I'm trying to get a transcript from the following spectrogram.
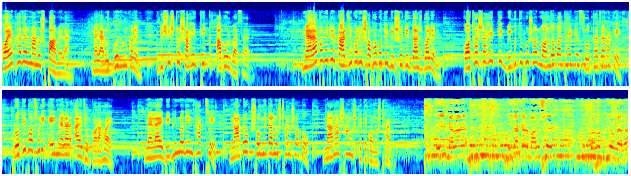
কয়েক হাজার মানুষ পা মেলান। মেলার উদ্বোধন করেন বিশিষ্ট সাহিত্যিক আবুল বাসার। মেলা কমিটির কার্যকরী সভাপতি বিশ্বজিৎ দাস বলেন, কথা সাহিত্যিক বিভূতিভূষণ বন্দ্যোপাধ্যায়কে শ্রদ্ধা জানাতে প্রতি বছরই এই মেলার আয়োজন করা হয়। মেলায় বিভিন্ন দিন থাকছে নাটক, সঙ্গীতানুষ্ঠান সহ নানা সাংস্কৃতিক অনুষ্ঠান। এই মেলা এলাকার মানুষের জনপ্রিয় মেলা।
